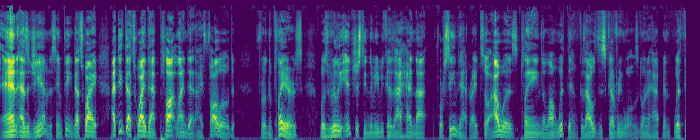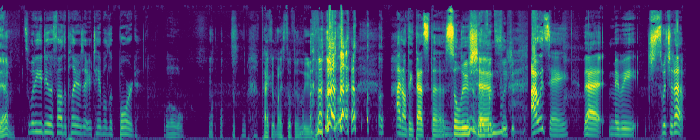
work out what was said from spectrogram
and as a GM, the same thing. That's why I think that's why that plot line that I followed from the players was really interesting to me because I had not foreseen that, right? So I was playing along with them because I was discovering what was going to happen with them. So what do you do if all the players at your table look bored? Whoa. Pack up my stuff and leave. I don't think that's the That's the solution. solution. I would say that maybe switch it up.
